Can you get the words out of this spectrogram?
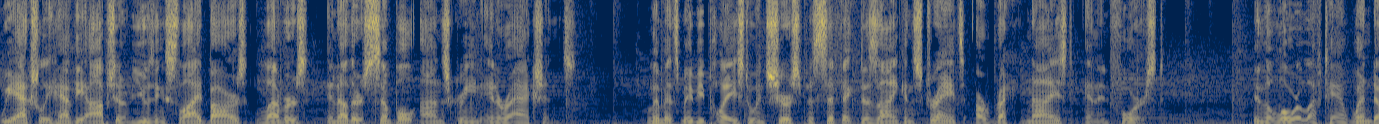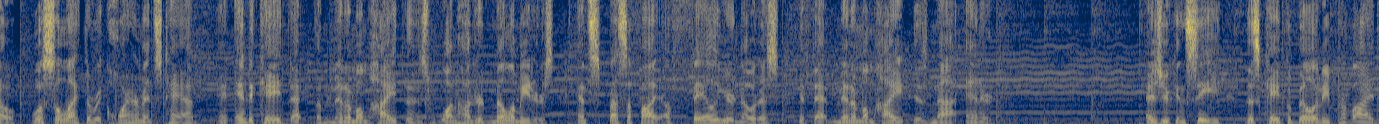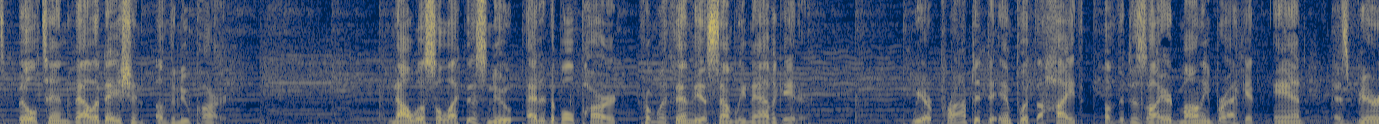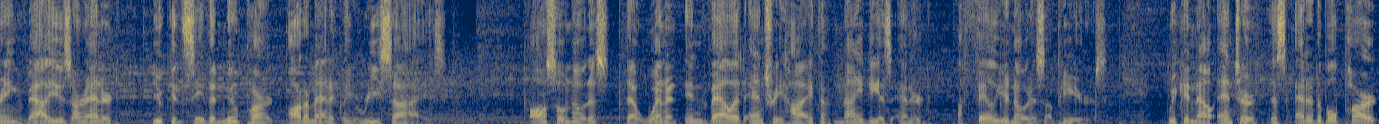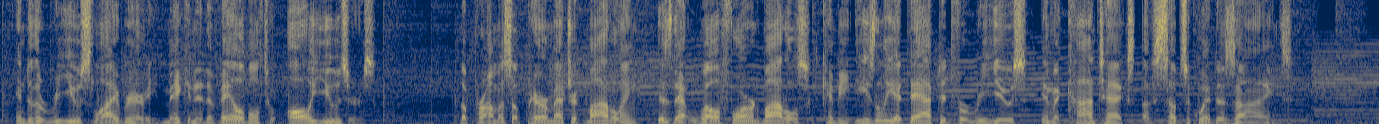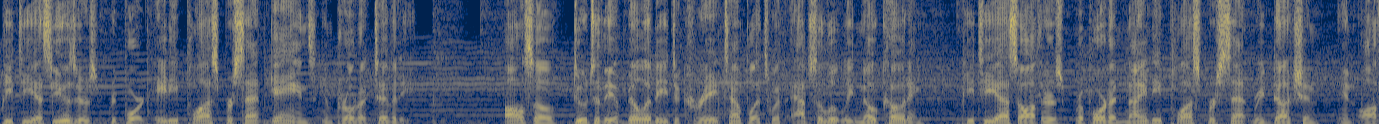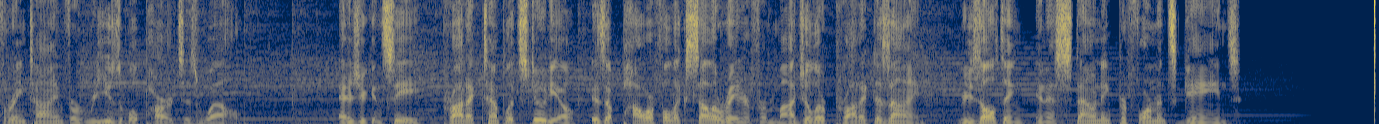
We actually have the option of using slide bars, levers, and other simple on-screen interactions. Limits may be placed to ensure specific design constraints are recognized and enforced. In the lower left-hand window, we'll select the Requirements tab and indicate that the minimum height is 100 millimeters and specify a failure notice if that minimum height is not entered. As you can see, this capability provides built-in validation of the new part. Now we'll select this new editable part from within the Assembly Navigator. We are prompted to input the height of the desired mounting bracket and as varying values are entered, you can see the new part automatically resize. Also notice that when an invalid entry height of 90 is entered, a failure notice appears. We can now enter this editable part into the reuse library, making it available to all users. The promise of parametric modeling is that well-formed models can be easily adapted for reuse in the context of subsequent designs. PTS users report 80 plus percent gains in productivity. Also, due to the ability to create templates with absolutely no coding, PTS authors report a 90 plus percent reduction in authoring time for reusable parts as well. As you can see, Product Template Studio is a powerful accelerator for modular product design, resulting in astounding performance gains.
